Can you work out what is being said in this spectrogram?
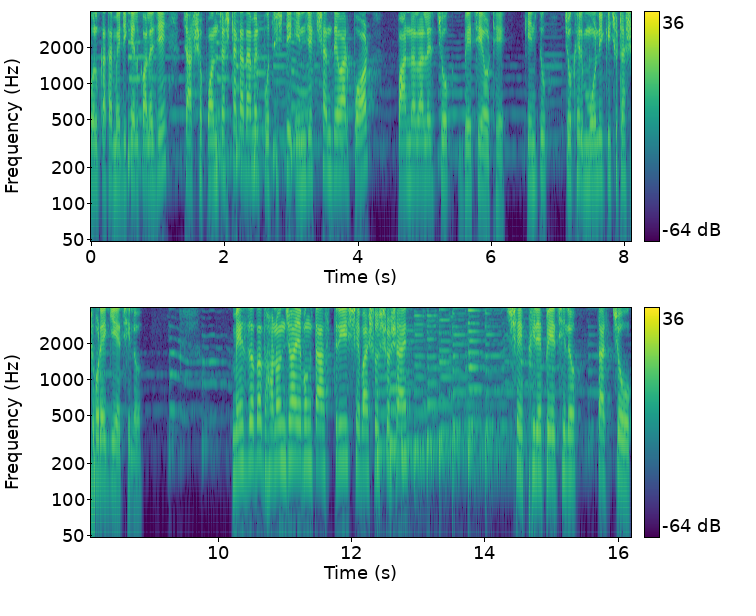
কলকাতা মেডিকেল কলেজে চারশো পঞ্চাশ টাকা দামের পঁচিশটি ইঞ্জেকশন দেওয়ার পর পান্নালালের চোখ বেঁচে ওঠে, কিন্তু চোখের মণি কিছুটা সরে গিয়েছিল। মেজদাদা ধনঞ্জয় এবং তার স্ত্রী সেবা শুশ্রূষায় সে ফিরে পেয়েছিল তার চোখ,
